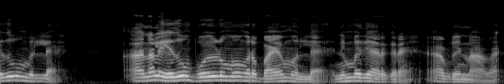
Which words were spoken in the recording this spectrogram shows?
எதுவும் இல்லை. அதனால் எதுவும் போயிடுமோங்கிற பயமும் இல்லை. நிம்மதியாக இருக்கிறேன் அப்படின்னா அவன்.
